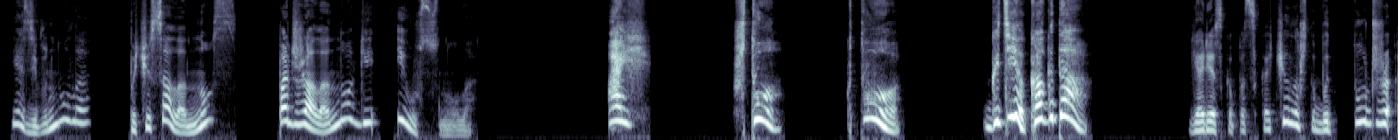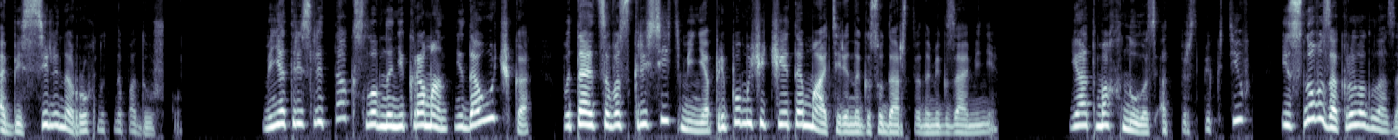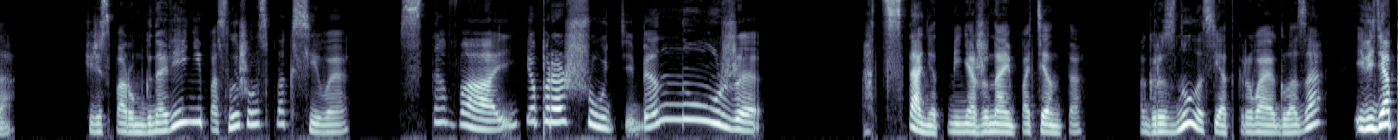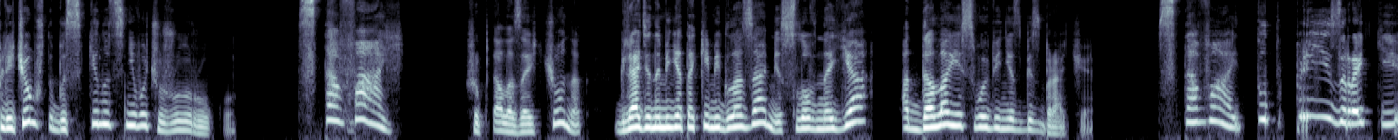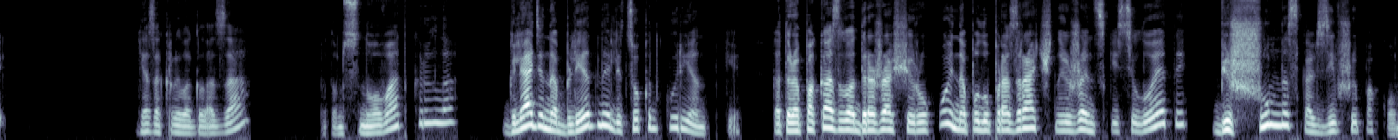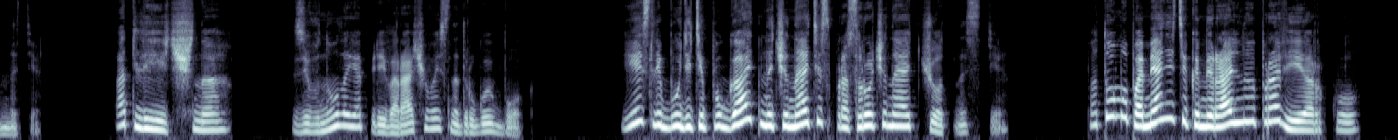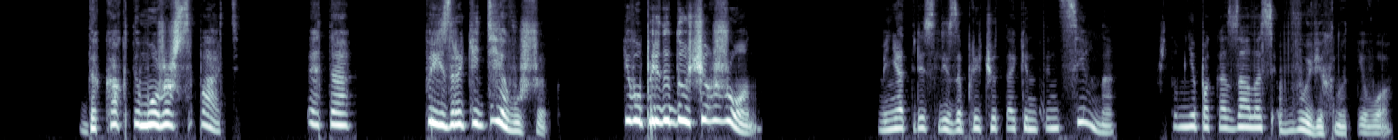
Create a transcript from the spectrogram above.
Я зевнула, почесала нос, поджала ноги и уснула. «Ай! Что? Кто? Где? Когда?» Я резко подскочила, чтобы тут же обессиленно рухнуть на подушку. Меня трясли так, словно некромант-недоучка пытается воскресить меня при помощи чьей-то матери на государственном экзамене. Я отмахнулась от перспектив и снова закрыла глаза. Через пару мгновений послышалось плаксивое. «Вставай, я прошу тебя, ну же!» «Отстань от меня, жена импотента!» Огрызнулась я, открывая глаза и ведя плечом, чтобы скинуть с него чужую руку. «Вставай!» — шептала зайчонок, глядя на меня такими глазами, словно я отдала ей свой венец безбрачия. Вставай, тут призраки! Я закрыла глаза, потом снова открыла, глядя на бледное лицо конкурентки, которая показывала дрожащей рукой на полупрозрачные женские силуэты, бесшумно скользившие по комнате. «Отлично!» — зевнула я, переворачиваясь на другой бок. «Если будете пугать, начинайте с просроченной отчетности. Потом упомянете камеральную проверку. Да как ты можешь спать? Это призраки девушек, его предыдущих жен. Меня трясли за плечо так интенсивно, что мне показалось вывихнуть его.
